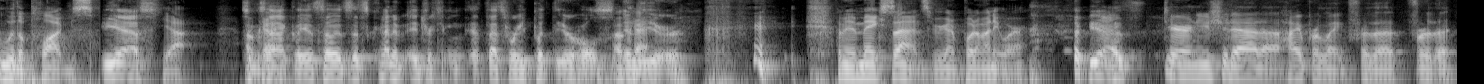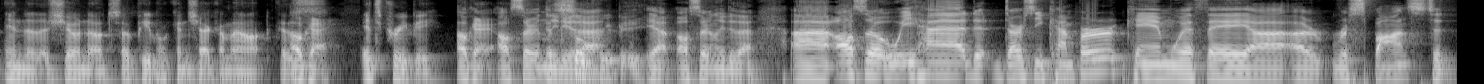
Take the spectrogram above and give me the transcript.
with the plugs. Yes. Yeah. Okay. Exactly. So it's it's kind of interesting that that's where he put the ear holes okay. in the ear. I mean, it makes sense if you're going to put them anywhere. yes, Darren, you should add a hyperlink for the for the end of the show notes so people can check them out. okay, it's creepy. Okay, I'll certainly it's do so that. Creepy. Yeah, I'll certainly do that. Uh, also, we had Darcy Kuemper came with a, uh, a response to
